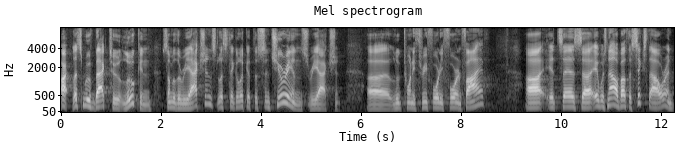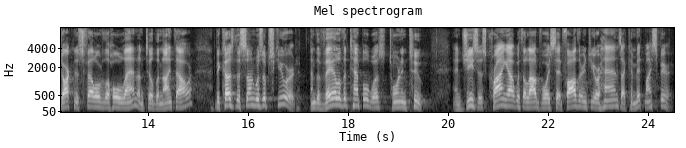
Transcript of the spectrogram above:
All right, let's move back to Luke and some of the reactions. Let's take a look at the centurion's reaction. Uh, Luke 23, 44 and 5. Uh, it says, uh, it was now about the sixth hour and darkness fell over the whole land until the ninth hour because the sun was obscured and the veil of the temple was torn in two. And Jesus, crying out with a loud voice, said, Father, into your hands I commit my spirit.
